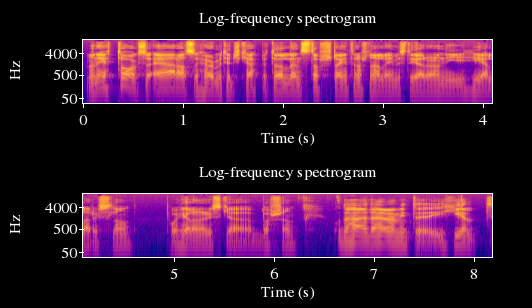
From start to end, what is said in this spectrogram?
Men ett tag så är alltså Hermitage Capital den största internationella investeraren i hela Ryssland, på hela den ryska börsen. Och det här, det här har vi inte helt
